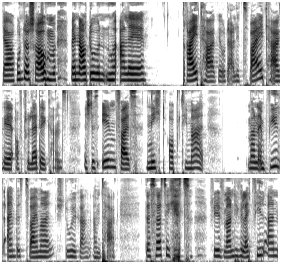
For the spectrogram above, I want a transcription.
ja runterschrauben, wenn auch du nur alle drei Tage oder alle zwei Tage auf Toilette kannst, ist es ebenfalls nicht optimal. Man empfiehlt ein bis zweimal Stuhlgang am Tag. Das hört sich jetzt für manche vielleicht viel an,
